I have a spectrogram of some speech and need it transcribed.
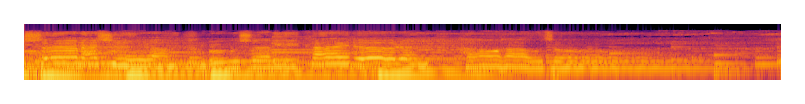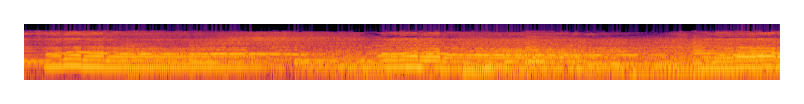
深爱是让不舍离开的人好好走。哒哒哒哒，哒哒哒哒，哒哒哒哒。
